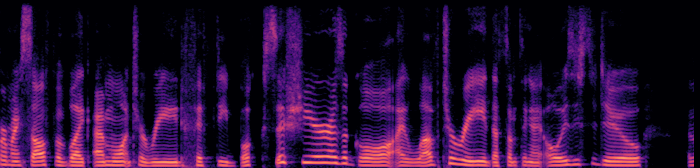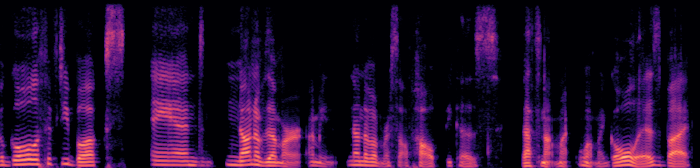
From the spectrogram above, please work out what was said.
for myself of like I want to read 50 books this year as a goal. I love to read. That's something I always used to do. I have a goal of 50 books and none of them are I mean none of them are self-help because that's not my what my goal is, but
